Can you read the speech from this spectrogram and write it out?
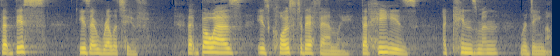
that this is a relative, that Boaz is close to their family, that he is a kinsman redeemer.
